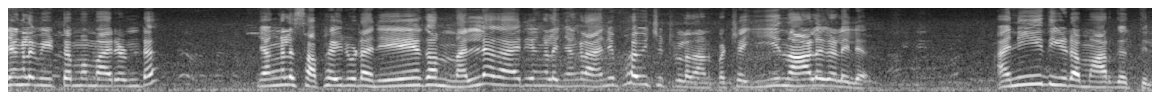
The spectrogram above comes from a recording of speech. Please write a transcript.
ഞങ്ങൾ വീട്ടമ്മമാരുണ്ട്. ഞങ്ങൾ സഭയിലൂടെ അനേകം നല്ല കാര്യങ്ങൾ ഞങ്ങൾ അനുഭവിച്ചിട്ടുള്ളതാണ്. പക്ഷേ ഈ നാളുകളിൽ അനീതിയുടെ മാർഗത്തിൽ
